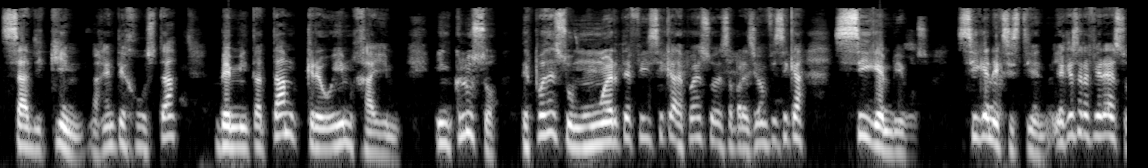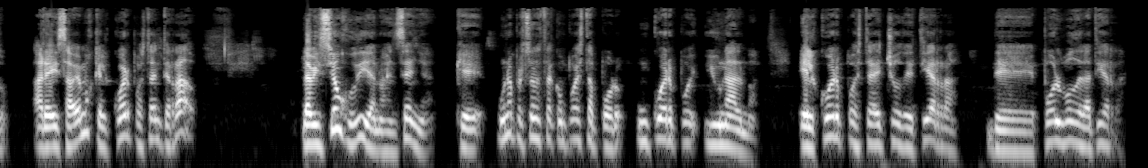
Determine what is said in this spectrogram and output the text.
sadikim, la gente justa, bemitatam kreuim haim, incluso después de su muerte física, después de su desaparición física, siguen vivos siguen existiendo. ¿Y a qué se refiere eso? Sabemos que el cuerpo está enterrado. La visión judía nos enseña que una persona está compuesta por un cuerpo y un alma. El cuerpo está hecho de tierra, de polvo de la tierra,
